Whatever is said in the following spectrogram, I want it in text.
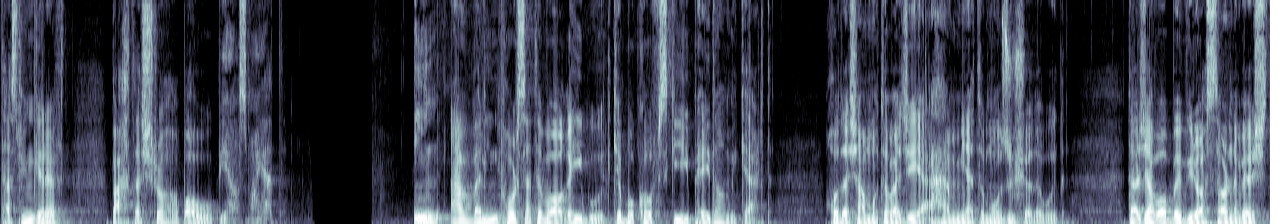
تصمیم گرفت بختش را با او بیازماید. این اولین فرصت واقعی بود که بوکوفسکی پیدا می کرد خودش هم متوجه اهمیت موضوع شده بود. در جواب به ویراستار نوشت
